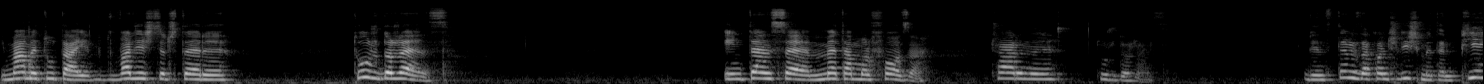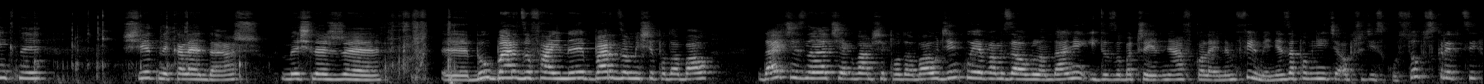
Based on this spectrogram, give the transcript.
I mamy tutaj 24 tuż do rzęs. Intense metamorfozę. Czarny tuż do rzęs. Więc tym zakończyliśmy ten piękny, świetny kalendarz. Myślę, że y, był bardzo fajny, bardzo mi się podobał. Dajcie znać, jak Wam się podobał. Dziękuję Wam za oglądanie i do zobaczenia w kolejnym filmie. Nie zapomnijcie o przycisku subskrypcji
